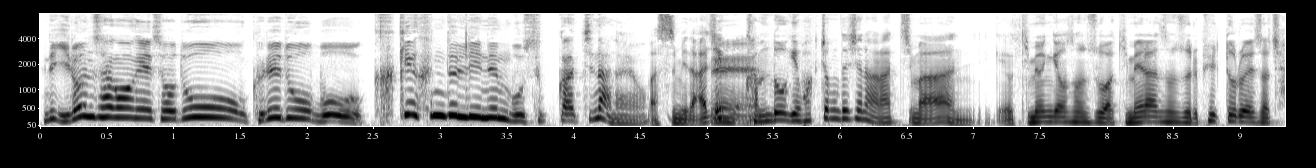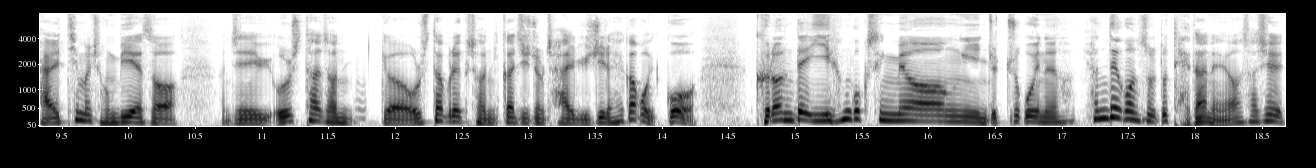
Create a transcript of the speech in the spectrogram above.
근데 이런 상황에서도 그래도 뭐 크게 흔들리는 모습 같지는 않아요. 맞습니다. 아직 네. 감독이 확정되지는 않았지만 김연경 선수와 김혜란 선수를 필두로 해서 잘 팀을 정비해서 이제 올스타 전그 올스타 브레이크 전까지 좀 잘 유지를 해가고 있고 그런데 이 흥국생명이 이제 쭈고 있는 현대건설 선수들도 대단해요. 사실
